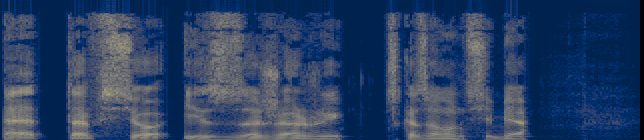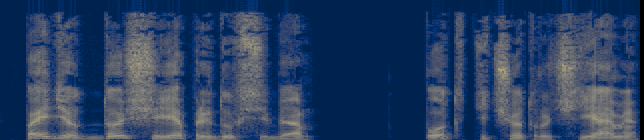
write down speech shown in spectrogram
«Это все из-за жары», — сказал он себе. «Пойдет дождь, и я приду в себя». Пот течет ручьями,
